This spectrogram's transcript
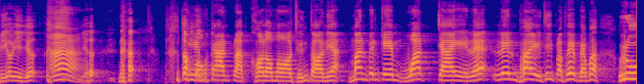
มีเก้าอี้เยอะอ่าเยอะนะต้องเกบอกมว่าการปรับคอรมอถึงตอนเนี้ยมันเป็นเกมวัดใจและเล่นไพ่ที่ประเภทแบบว่า รู้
